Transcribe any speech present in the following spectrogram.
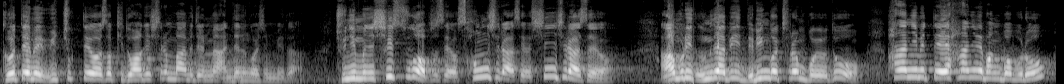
그 그것 때문에 위축되어서 기도하기 싫은 마음이 들면 안 되는 것입니다. 주님은 실수가 없으세요. 성실하세요. 신실하세요. 아무리 응답이 느린 것처럼 보여도 하나님의 때에 하나님의 방법으로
